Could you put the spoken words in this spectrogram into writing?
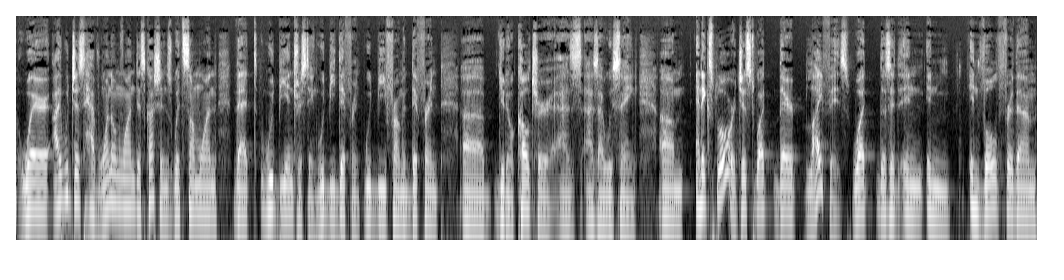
where I would just have one-on-one discussions with someone that would be interesting, would be different, would be from a different uh, you know culture, as as I was saying, um, and explore just what their life is. What does it in, in involve for them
